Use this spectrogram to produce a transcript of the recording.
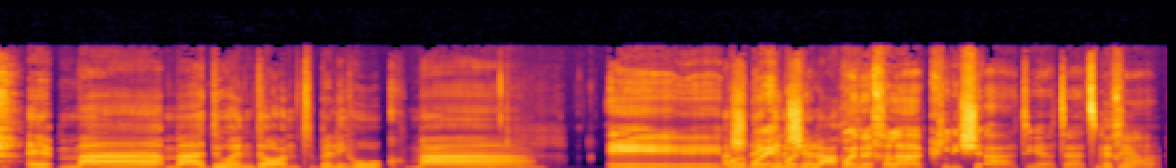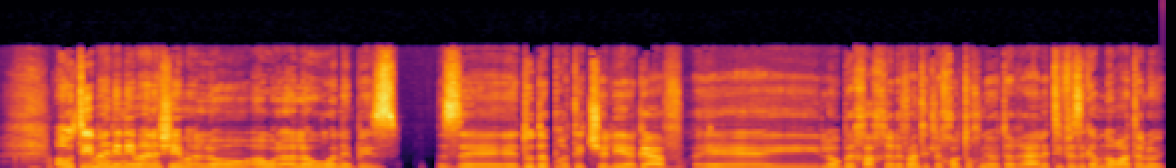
אה, מה מה ה-do and don't בליהוק? מה... אה, השנקל שלך. בואי נלך על הקלישאה, תהיה אתה עצמך. קדימה. אותי מעניינים האנשים הלא הלא וונאביז. זה דודה פרטית שלי אגב, אה, היא לא בהכרח רלוונטית לכל תוכניות הריאליטי וזה גם נורא תלוי.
